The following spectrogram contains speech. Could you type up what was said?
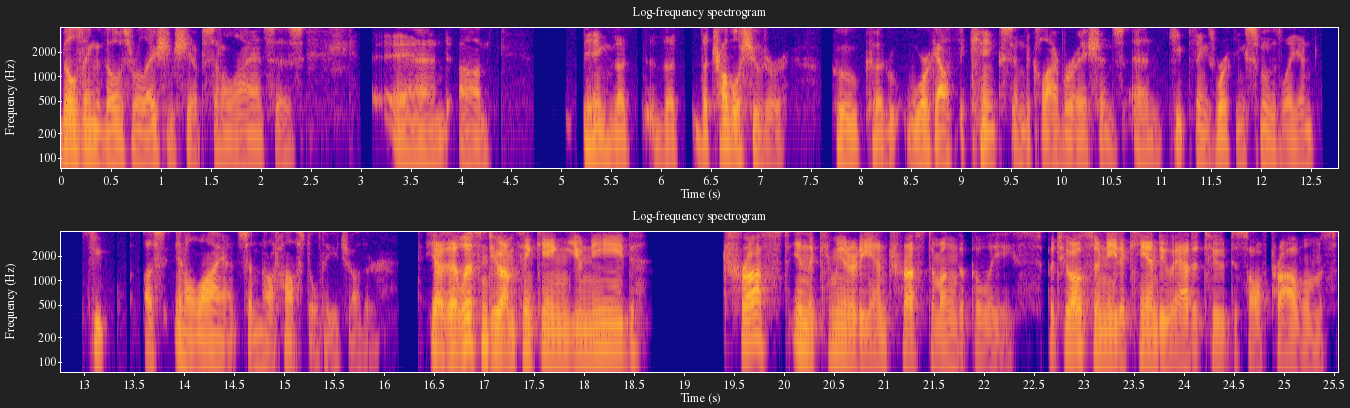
building those relationships and alliances and um, being the, the, the troubleshooter who could work out the kinks in the collaborations and keep things working smoothly and keep us in alliance and not hostile to each other. Yeah, as I listen to you, I'm thinking you need trust in the community and trust among the police, but you also need a can do attitude to solve problems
